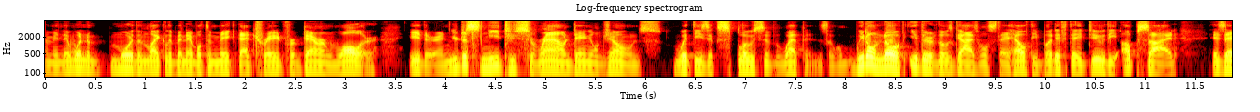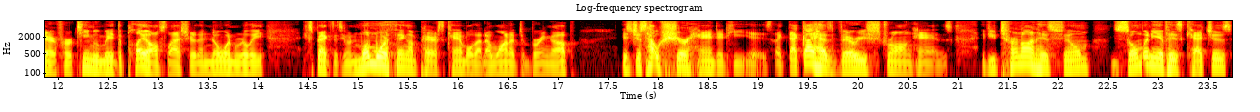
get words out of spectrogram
I mean, they wouldn't have more than likely been able to make that trade for Darren Waller either. And you just need to surround Daniel Jones with these explosive weapons. We don't know if either of those guys will stay healthy, but if they do, the upside is there for a team who made the playoffs last year that no one really expected to. And one more thing on Parris Campbell that I wanted to bring up is just how sure-handed he is. Like that guy has very strong hands. If you turn on his film, so many of his catches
